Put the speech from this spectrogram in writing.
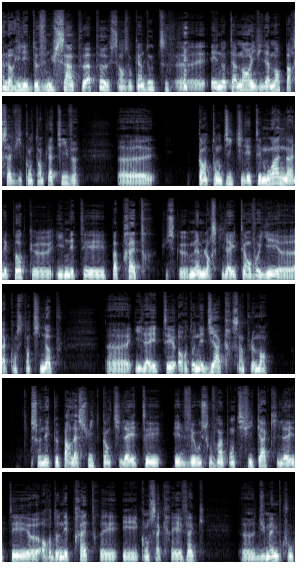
Alors il est devenu saint peu à peu, sans aucun doute, euh, et notamment évidemment par sa vie contemplative. Euh, quand on dit qu'il était moine à l'époque, euh, il n'était pas prêtre, puisque même lorsqu'il a été envoyé à Constantinople, il a été ordonné diacre simplement. Ce n'est que par la suite, quand il a été élevé au souverain pontificat, qu'il a été ordonné prêtre et consacré évêque du même coup.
